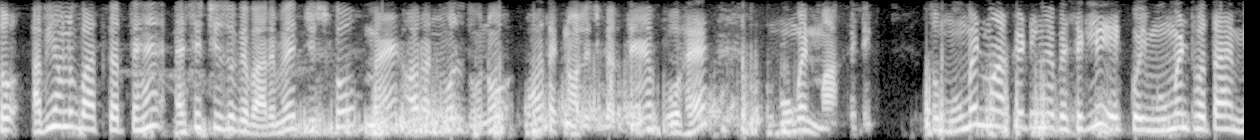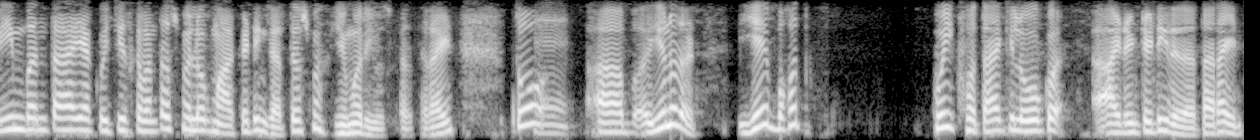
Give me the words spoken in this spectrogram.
तो अभी हम लोग बात करते हैं ऐसी चीज़ों के बारे में जिसको मैं और अनमोल दोनों बहुत एक्नॉलेज करते हैं वो है मूवमेंट मार्केटिंग तो मूवमेंट मार्केटिंग में बेसिकली एक कोई मूवमेंट होता है मीम बनता है या कोई चीज़ का बनता है उसमें लोग मार्केटिंग करते हैं उसमें ह्यूमर यूज़ करते हैं राइट तो यू नो दैट ये बहुत क्विक होता है कि लोगों को आइडेंटिटी दे देता है राइट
